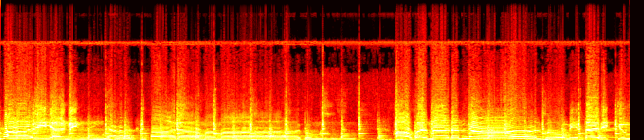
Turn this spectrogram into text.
വാരിയണിഞ്ഞ ആരാമമാകും. അവൾ നടന്നാൽ ഭൂമി തരിക്കും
